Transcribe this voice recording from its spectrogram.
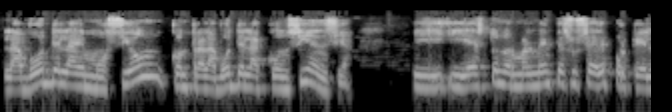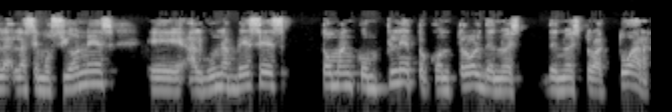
la voz de la emoción contra la voz de la conciencia. Y, esto normalmente sucede porque las emociones eh, algunas veces toman completo control de nuestro, de nuestro actuar.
